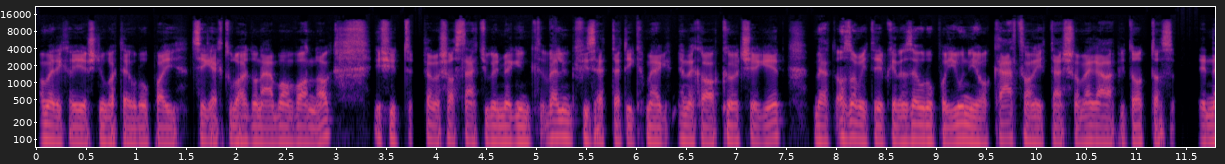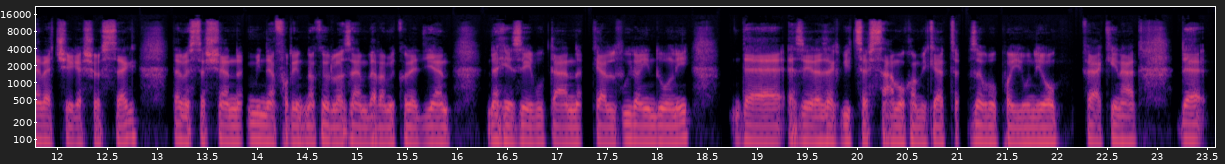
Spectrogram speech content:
amerikai és nyugat-európai cégek tulajdonában vannak, és itt sajnos azt látjuk, hogy megint velünk fizettetik meg ennek a költségét, mert az, amit egyébként az Európai Unió kártalanításra megállapított, az egy nevetséges összeg. Természetesen minden forintnak örül az ember, amikor egy ilyen nehéz év után kell újraindulni, de ezért ezek vicces számok, amiket az Európai Unió felkínált. De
